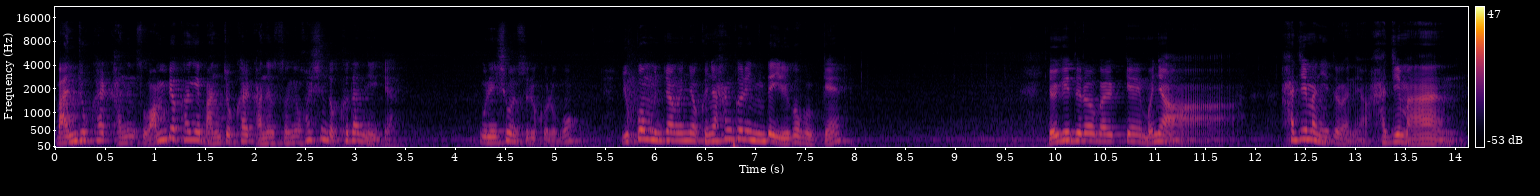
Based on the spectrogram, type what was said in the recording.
만족할 가능성, 완벽하게 만족할 가능성이 훨씬 더 크다는 얘기야. 우린 10온스를 고르고 6번 문장은요. 그냥 한글인데 읽어볼게. 여기 들어갈 게 뭐냐? 하지만이 들어가네요. 하지만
